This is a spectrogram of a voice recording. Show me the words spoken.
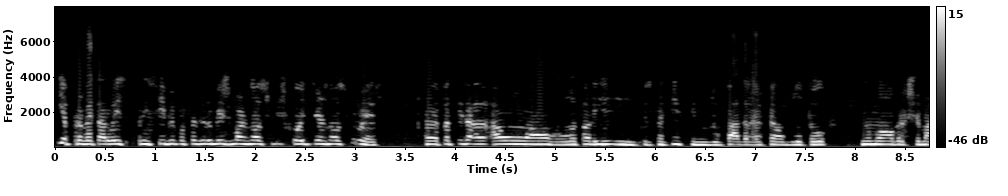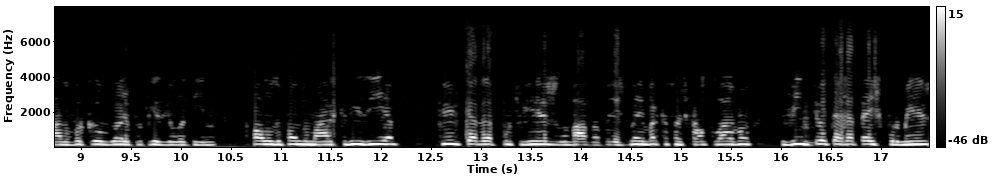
e aproveitaram esse princípio para fazer o mesmo aos nossos biscoitos e aos nossos crués. Uh, para há, um, há um relatório interessantíssimo do padre Rafael Blutou numa obra chamada Vocabulário Português e Latino, que fala do pão do mar, que dizia que cada português levava, as embarcações calculavam 28 arratéis por mês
